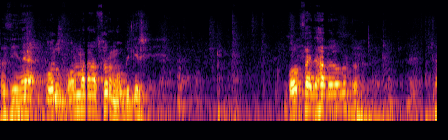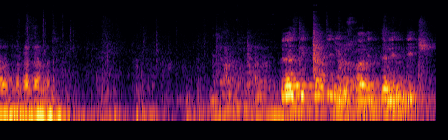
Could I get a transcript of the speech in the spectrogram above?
Hazine olup olmadığına sorun o bilir. Olsaydı haber olurdu. Tarafını kazanlar. Biraz dikkatli iniyoruz tabi. Derin dik.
